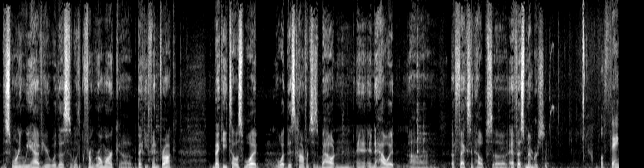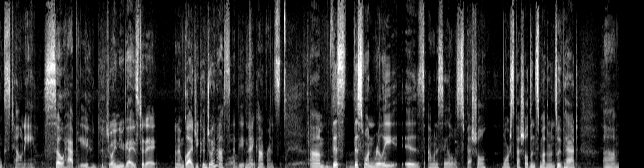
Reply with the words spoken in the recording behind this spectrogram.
this morning we have here with us with from Growmark uh, Becky Finfrock. Becky, tell us what what this conference is about and and, and how it uh, affects and helps uh, FS members. Well, thanks, Tony. So happy to join you guys today, and I'm glad you could join us at the Ignite conference. Um, this this one really is, I want to say, a little special, more special than some other ones we've had. Um,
